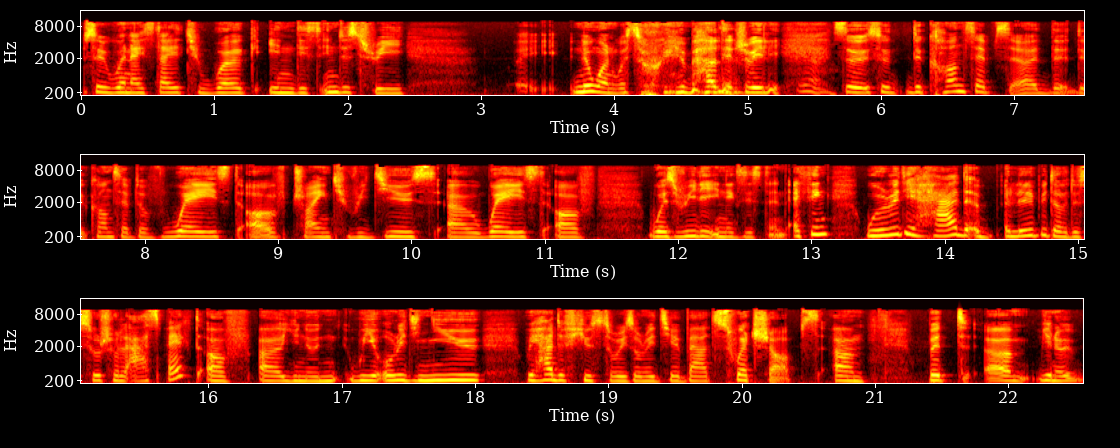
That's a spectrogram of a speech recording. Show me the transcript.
so when I started to work in this industry, no one was talking about yeah. it really. Yeah. So so the concepts, uh, the the concept of waste, of trying to reduce uh, waste, of was really inexistent. I think we already had a, a little bit of the social aspect of uh, you know we already knew we had a few stories already about sweatshops, um, but um, you know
